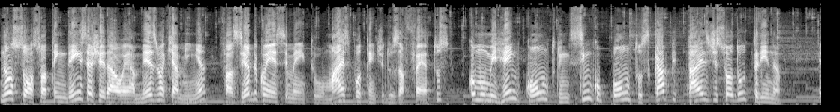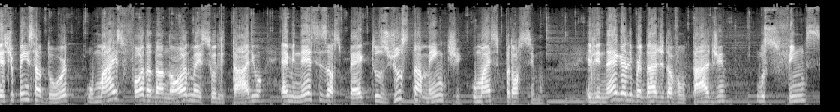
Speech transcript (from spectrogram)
Não só sua tendência geral é a mesma que a minha, fazer do conhecimento o mais potente dos afetos, como me reencontro em cinco pontos capitais de sua doutrina. Este pensador, o mais fora da norma e solitário, é-me nesses aspectos justamente o mais próximo. Ele nega a liberdade da vontade, os fins,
